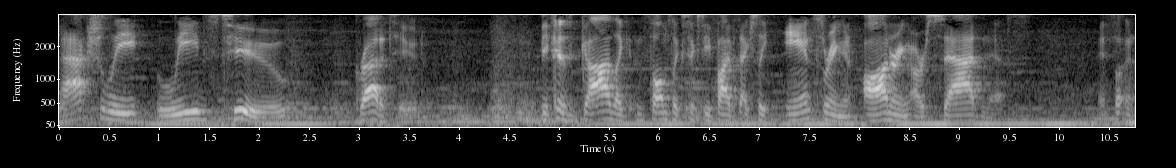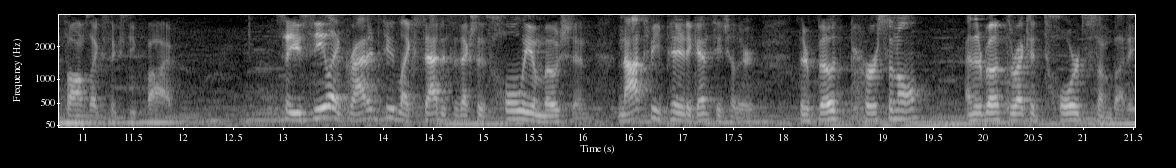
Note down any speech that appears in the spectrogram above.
actually leads to gratitude. Because God, like in Psalms like 65, is actually answering and honoring our sadness in, in Psalms like 65. So you see, like gratitude, like sadness, is actually this holy emotion, not to be pitted against each other. They're both personal and they're both directed towards somebody.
